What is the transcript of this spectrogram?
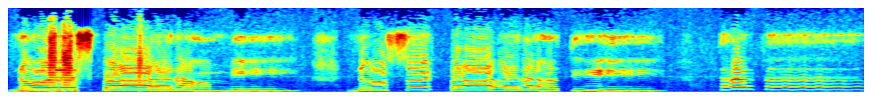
no eres para mí, no soy para ti, tal vez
